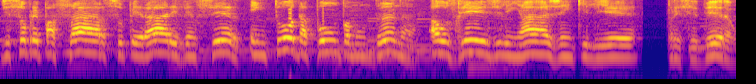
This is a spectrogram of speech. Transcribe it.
de sobrepassar, superar e vencer em toda a pompa mundana aos reis de linhagem que lhe precederam.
